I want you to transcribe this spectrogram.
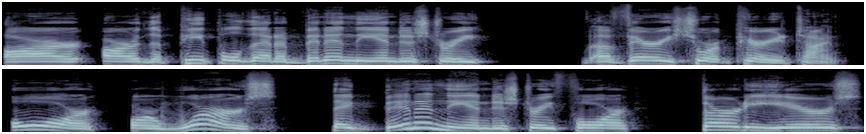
are, are the people that have been in the industry a very short period of time. Or, or worse, they've been in the industry for 30 years.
